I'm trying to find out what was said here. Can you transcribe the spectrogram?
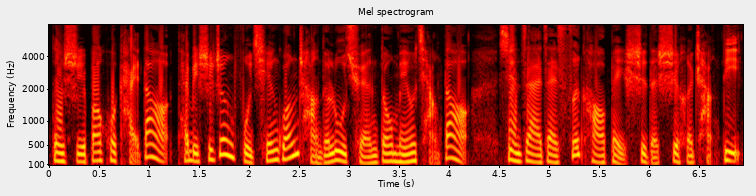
但是包括凯道、台北市政府前广场的路权都没有抢到，现在在思考北市的适合场地。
